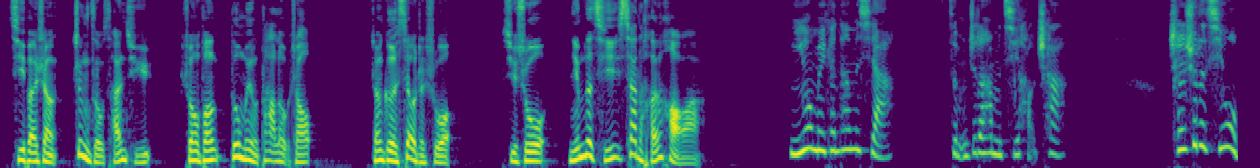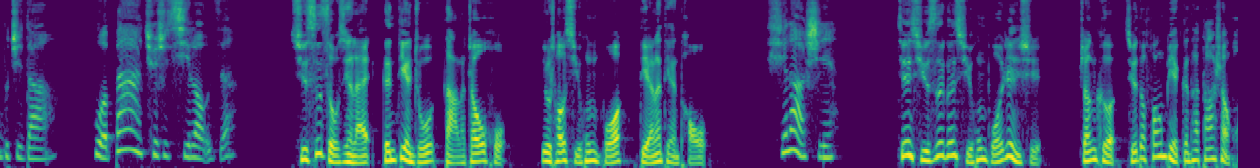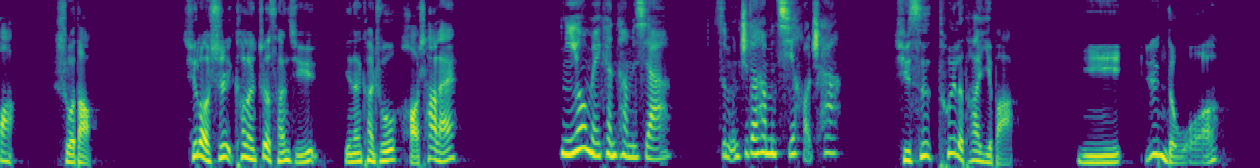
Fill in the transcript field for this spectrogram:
棋盘上正走残局，双方都没有大漏招。张克笑着说：“许叔，你们的棋下得很好啊。”你又没看他们下。怎么知道他们棋好差？陈叔的棋我不知道，我爸却是棋篓子。许思走进来，跟店主打了招呼，又朝许洪博点了点头。许老师，见许思跟许洪博认识，张克觉得方便跟他搭上话，说道：“许老师看了这残局，也能看出好差来。你又没看他们下，怎么知道他们棋好差？”许思推了他一把：“你认得我？”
